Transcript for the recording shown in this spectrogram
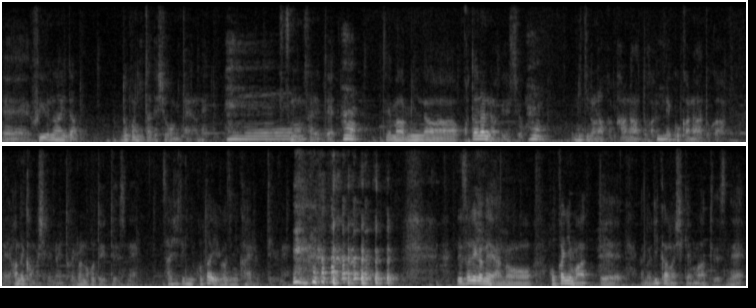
えー冬の間どこにいたでしょうみたいなね。質問をされてはいでまあみんな答えられないわけですよ。はい。幹の中かなとかうん根っこかなとか、えー雨かもしれないとかいろんなこと言ってですね最終的に答え言わずに帰るっていうね。でそれがねあの他にもあってあの理科の試験もあってですね、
